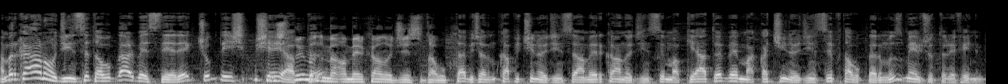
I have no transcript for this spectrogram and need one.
Americano cinsi tavuklar besleyerek çok değişik bir şey Hiç yaptı. duymadım ben Amerikano cinsi tavuk. Tabii canım cappuccino cinsi, americano cinsi, macchiato ve macchiato cinsi tavuklarımız mevcuttur efendim.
